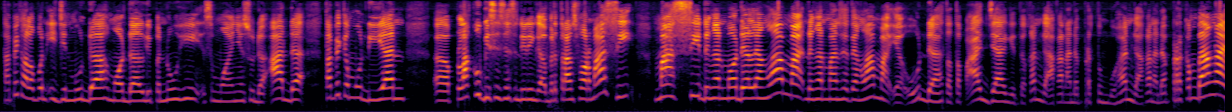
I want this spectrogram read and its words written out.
Tapi kalaupun izin mudah, modal dipenuhi, semuanya sudah ada, tapi kemudian uh, pelaku bisnisnya sendiri nggak bertransformasi, masih dengan model yang lama, dengan mindset yang lama, ya udah tetap aja gitu kan, nggak akan ada pertumbuhan, nggak akan ada perkembangan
